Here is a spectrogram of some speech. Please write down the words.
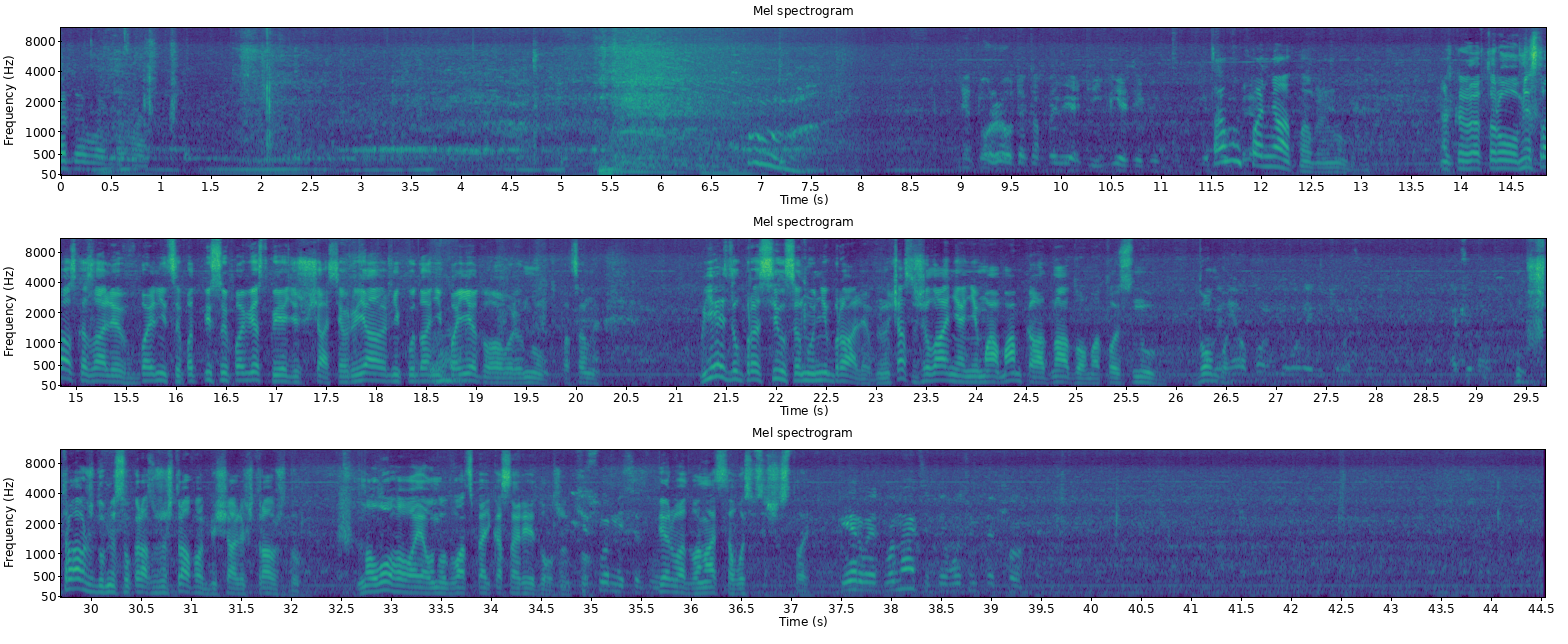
Та давай, давай. Мне тоже вот это, поверьте, ездили. Там ну, понятно, блин. Ну. Я же говорю, второго, мне сразу сказали в больнице, подписывай повестку, едешь в час. Я говорю, я никуда не поеду, говорю, ну, пацаны. Ездил, просился, ну, не брали. Блин. Сейчас желания нема, мамка одна дома, то есть, ну, дом... А что там? Штраф жду, мне сколько раз уже штраф обещали, штраф жду. Налоговая, он 25 косарей должен. Число месяц. 1 12 86 Первое 12 86.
